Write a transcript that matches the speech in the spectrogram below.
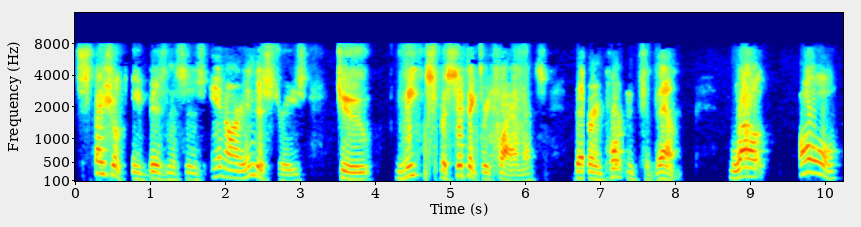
specialty businesses in our industries to meet specific requirements that are important to them. While all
